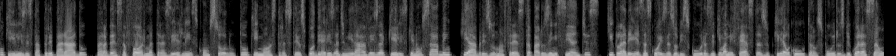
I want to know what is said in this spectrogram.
o que lhes está preparado, para dessa forma trazer-lhes consolo. Tu que mostras teus poderes admiráveis àqueles que não sabem, que abres uma fresta para os iniciantes, que clareias as coisas obscuras e que manifestas o que é oculto aos puros de coração,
